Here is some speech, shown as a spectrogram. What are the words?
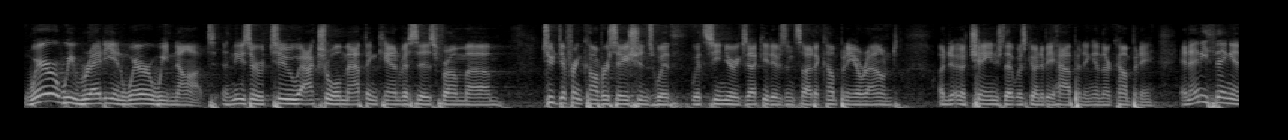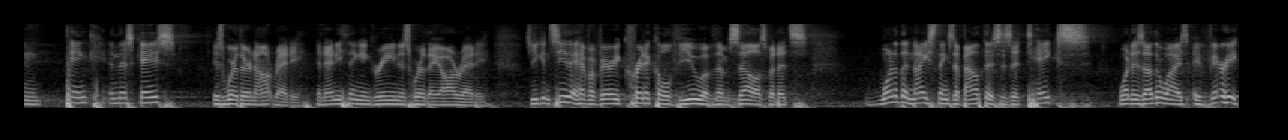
Where are we ready and where are we not? And these are two actual mapping canvases from um, two different conversations with, with senior executives inside a company around a, a change that was going to be happening in their company. And anything in pink in this case is where they're not ready, and anything in green is where they are ready. So you can see they have a very critical view of themselves, but it's one of the nice things about this is it takes what is otherwise a very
